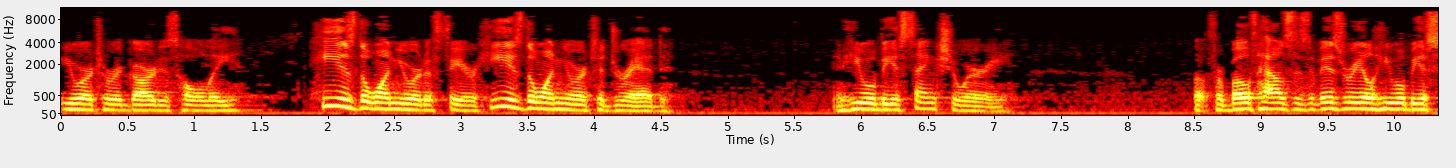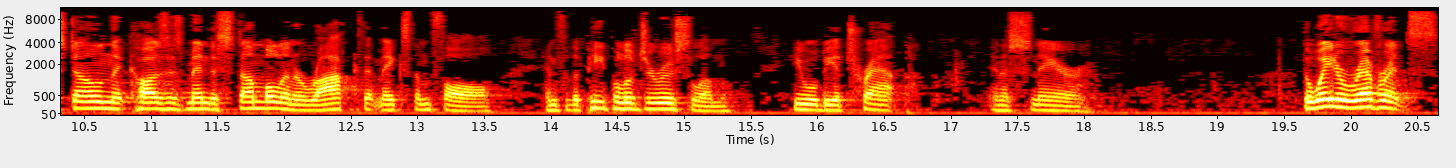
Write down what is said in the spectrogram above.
you are to regard as holy. He is the one you are to fear. He is the one you are to dread. And he will be a sanctuary but for both houses of Israel, he will be a stone that causes men to stumble and a rock that makes them fall. And for the people of Jerusalem, he will be a trap and a snare. The way to reverence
